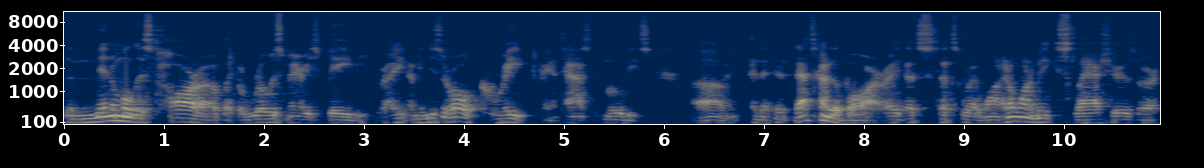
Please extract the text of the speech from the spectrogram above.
the minimalist horror of like a Rosemary's Baby, right? I mean, these are all great, fantastic movies. Um, and, and, that's kind of the bar, right? That's that's what I want. I don't want to make slashers or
